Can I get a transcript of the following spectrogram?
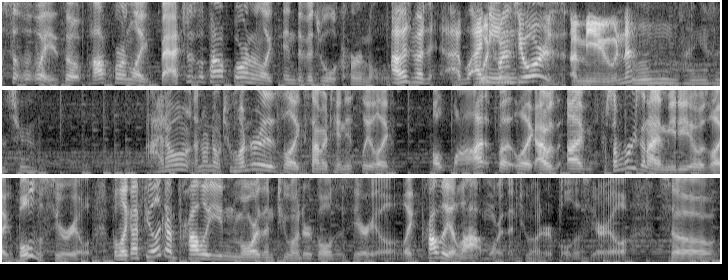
So wait, so popcorn like batches of popcorn or like individual kernels? I was about to. I, I Which mean, one's yours? Immune. Mm, I guess that's true. I don't I don't know. 200 is like simultaneously like a lot, but like I was I for some reason I immediately was like bowls of cereal. But like I feel like I've probably eaten more than 200 bowls of cereal. Like probably a lot more than 200 bowls of cereal. So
